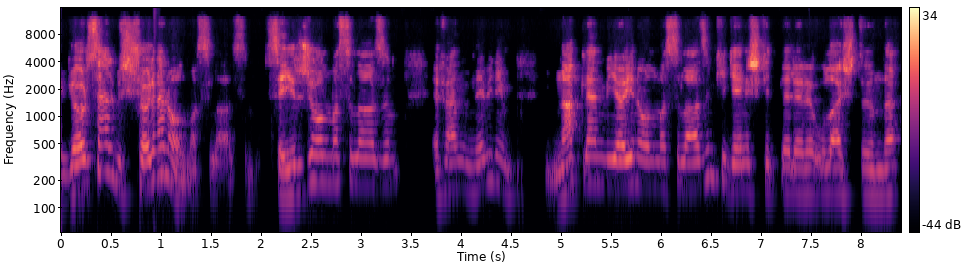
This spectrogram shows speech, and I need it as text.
görsel bir şölen olması lazım. Seyirci olması lazım. Efendim ne bileyim naklen bir yayın olması lazım ki geniş kitlelere ulaştığında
